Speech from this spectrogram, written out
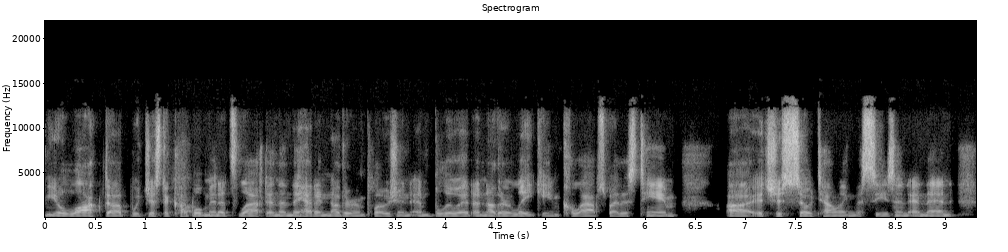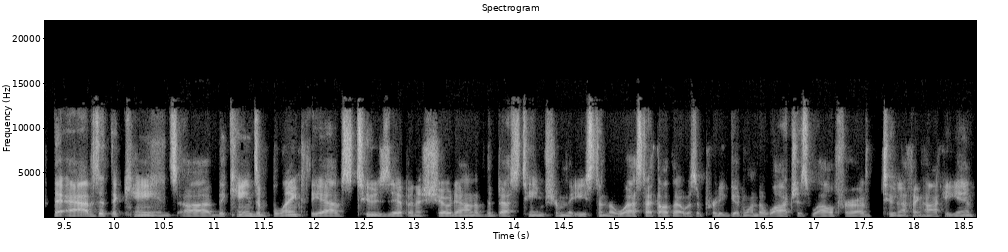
you know, locked up with just a couple minutes left. And then they had another implosion and blew it, another late game collapse by this team. Uh, it's just so telling this season. And then the Avs at the Canes, uh, the Canes blanked the Avs two zip in a showdown of the best teams from the East and the West. I thought that was a pretty good one to watch as well for a two nothing hockey game.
